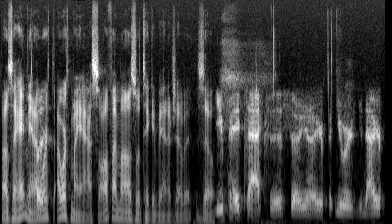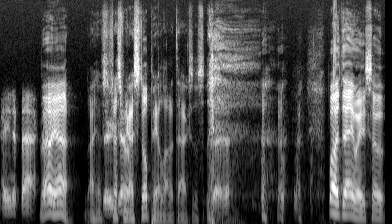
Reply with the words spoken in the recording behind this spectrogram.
but I was like, hey man, I worked I worked my ass off. I might as well take advantage of it. So you pay taxes, so you know you're you were now you're paying it back. Oh, right? Oh yeah, I have, trust me, I still pay a lot of taxes. Yeah. but anyway, so,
